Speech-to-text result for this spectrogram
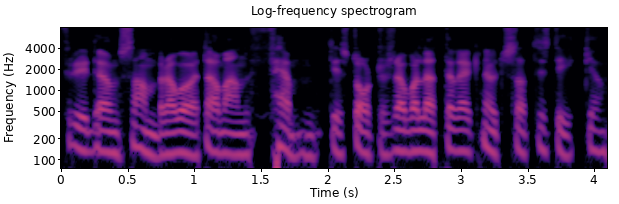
Fridhem Sambra var att han vann 50 starter, så det var lätt att räkna ut statistiken.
